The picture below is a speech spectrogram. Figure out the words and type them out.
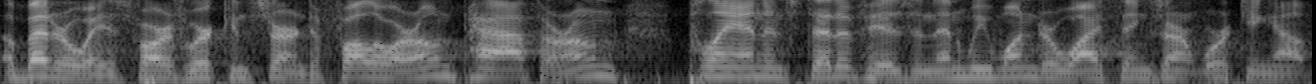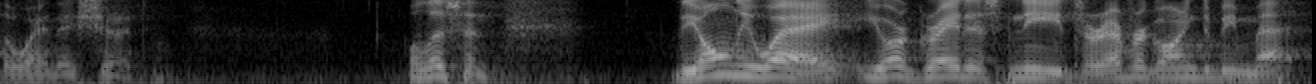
a better way, as far as we're concerned, to follow our own path, our own plan instead of His, and then we wonder why things aren't working out the way they should. Well, listen, the only way your greatest needs are ever going to be met,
